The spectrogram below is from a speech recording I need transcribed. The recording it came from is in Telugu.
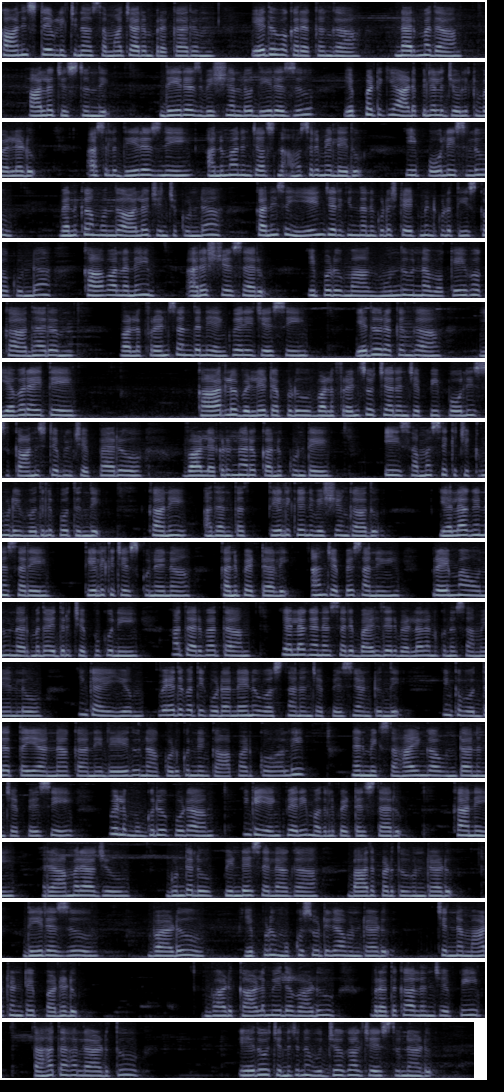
కానిస్టేబుల్ ఇచ్చిన సమాచారం ప్రకారం ఏదో ఒక రకంగా నర్మద ఆలోచిస్తుంది. ధీరజ్ విషయంలో ధీరజ్ ఎప్పటికీ ఆడపిల్లల జోలికి వెళ్ళడు. అసలు ధీరజ్ని అనుమానించాల్సిన అవసరమే లేదు. ఈ పోలీసులు వెనక ముందు ఆలోచించకుండా కనీసం ఏం జరిగిందని కూడా స్టేట్మెంట్ కూడా తీసుకోకుండా కావాలనే అరెస్ట్ చేశారు. ఇప్పుడు మా ముందు ఉన్న ఒకే ఒక్క ఆధారం వాళ్ళ ఫ్రెండ్స్ అందరినీ ఎంక్వైరీ చేసి ఏదో రకంగా ఎవరైతే కారులో వెళ్ళేటప్పుడు వాళ్ళ ఫ్రెండ్స్ వచ్చారని చెప్పి పోలీస్ కానిస్టేబుల్ చెప్పారో వాళ్ళు ఎక్కడున్నారో కనుక్కుంటే ఈ సమస్యకి చిక్కుముడి వదిలిపోతుంది. కానీ అదంత తేలికైన విషయం కాదు. ఎలాగైనా సరే తేలిక చేసుకునైనా కనిపెట్టాలి అని చెప్పేసి అని ప్రేమను నర్మదా ఇద్దరు చెప్పుకుని ఆ తర్వాత ఎలాగైనా సరే బయలుదేరి వెళ్ళాలనుకున్న సమయంలో ఇంకా అయ్యో వేదవతి కూడా నేను వస్తానని చెప్పేసి అంటుంది. ఇంకా వద్దత్తయ్య అన్నా కానీ లేదు నా కొడుకుని నేను కాపాడుకోవాలి నేను మీకు సహాయంగా ఉంటానని చెప్పేసి వీళ్ళు ముగ్గురు కూడా ఇంకా ఎంక్వైరీ మొదలు పెట్టేస్తారు కానీ రామరాజు గుండెలు పిండేసేలాగా బాధపడుతూ ఉంటాడు. ధీరజు వాడు ఎప్పుడు ముక్కుసూటిగా ఉంటాడు. చిన్న మాట అంటే పడడు. వాడి కాళ్ళ మీద వాడు బ్రతకాలని చెప్పి తహతహలాడుతూ ఏదో చిన్న చిన్న ఉద్యోగాలు చేస్తున్నాడు.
